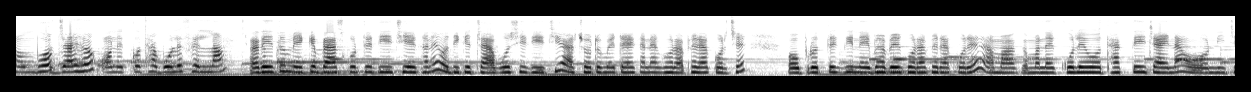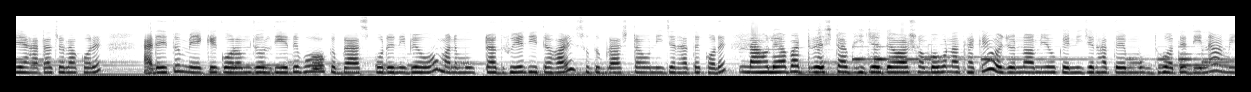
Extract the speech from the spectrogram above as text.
সম্ভব। যাই হোক, অনেক কথা বলে ফেললাম। আর এই তো মেয়েকে ব্রাশ করতে দিয়েছি এখানে, ওদিকে চা বসিয়ে দিয়েছি, আর ছোট মেয়েটা এখানে ঘোরাফেরা করছে। ও প্রত্যেক দিন এইভাবে ঘোরাফেরা করে আমার মানে কোলে ও থাকতেই চায় না, ও নিচে হাঁটাচলা করে। আর এই তো মেয়েকে গরম জল দিয়ে দেবো, ওকে ব্রাশ করে নিবে ও মানে মুখটা ধুয়ে দিতে হয়, শুধু ব্রাশটা ও নিজের হাতে করে। না হলে আবার ড্রেসটা ভিজে দেওয়ার সম্ভাবনা থাকে, ওই জন্য আমি ওকে নিজের হাতে মুখ ধোয়াতে দিই না, আমি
